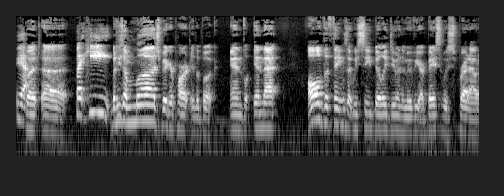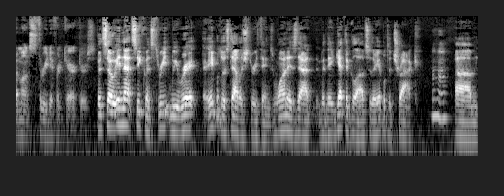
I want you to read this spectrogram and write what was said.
yeah. but uh, But he. but he's a much bigger part in the book, and in that all the things that we see Billy do in the movie are basically spread out amongst three different characters. But so in that sequence, three we were able to establish three things. One is that when they get the glove, so they're able to track. Mhm. Um,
